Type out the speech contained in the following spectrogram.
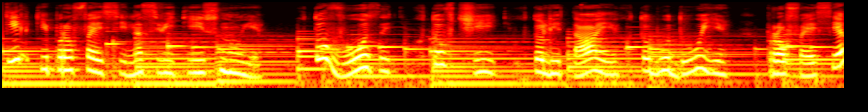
скільки професій на світі існує? Хто возить, хто вчить, хто літає, хто будує. Професія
